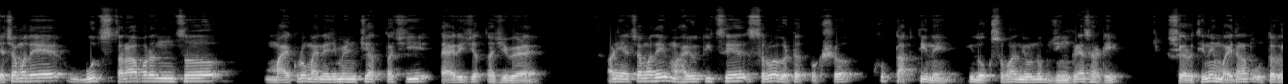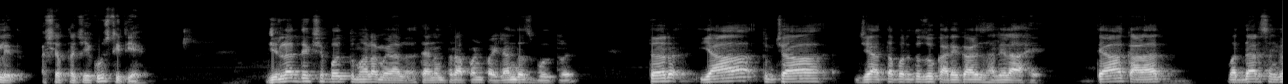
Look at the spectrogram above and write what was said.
याच्यामध्ये बूथ स्तरापर्यंत मायक्रो मॅनेजमेंटची आत्ताची तयारीची आत्ताची वेळ आहे. आणि याच्यामध्ये महायुतीचे सर्व घटक पक्ष खूप ताकदीने ही लोकसभा निवडणूक जिंकण्यासाठी शर्थीने मैदानात उतरलेत अशी आत्ताची एकूण स्थिती आहे. जिल्हाध्यक्षपद तुम्हाला मिळालं त्यानंतर आपण पहिल्यांदाच बोलतोय. तर या तुमच्या जे आतापर्यंत जो कार्यकाळ झालेला आहे त्या काळात मतदारसंघ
